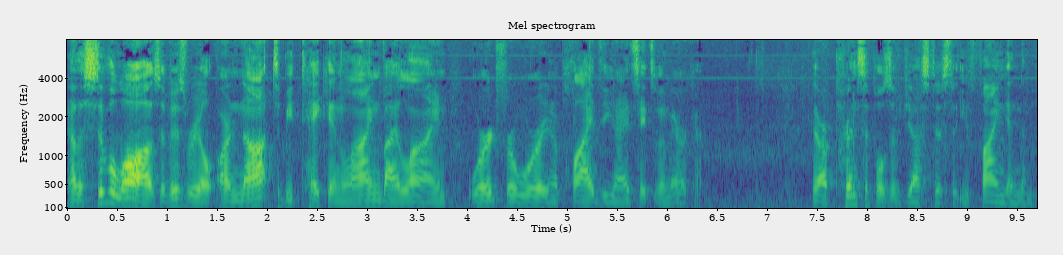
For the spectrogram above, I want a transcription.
Now, the civil laws of Israel are not to be taken line by line, word for word, and applied to the United States of America. There are principles of justice that you find in them.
